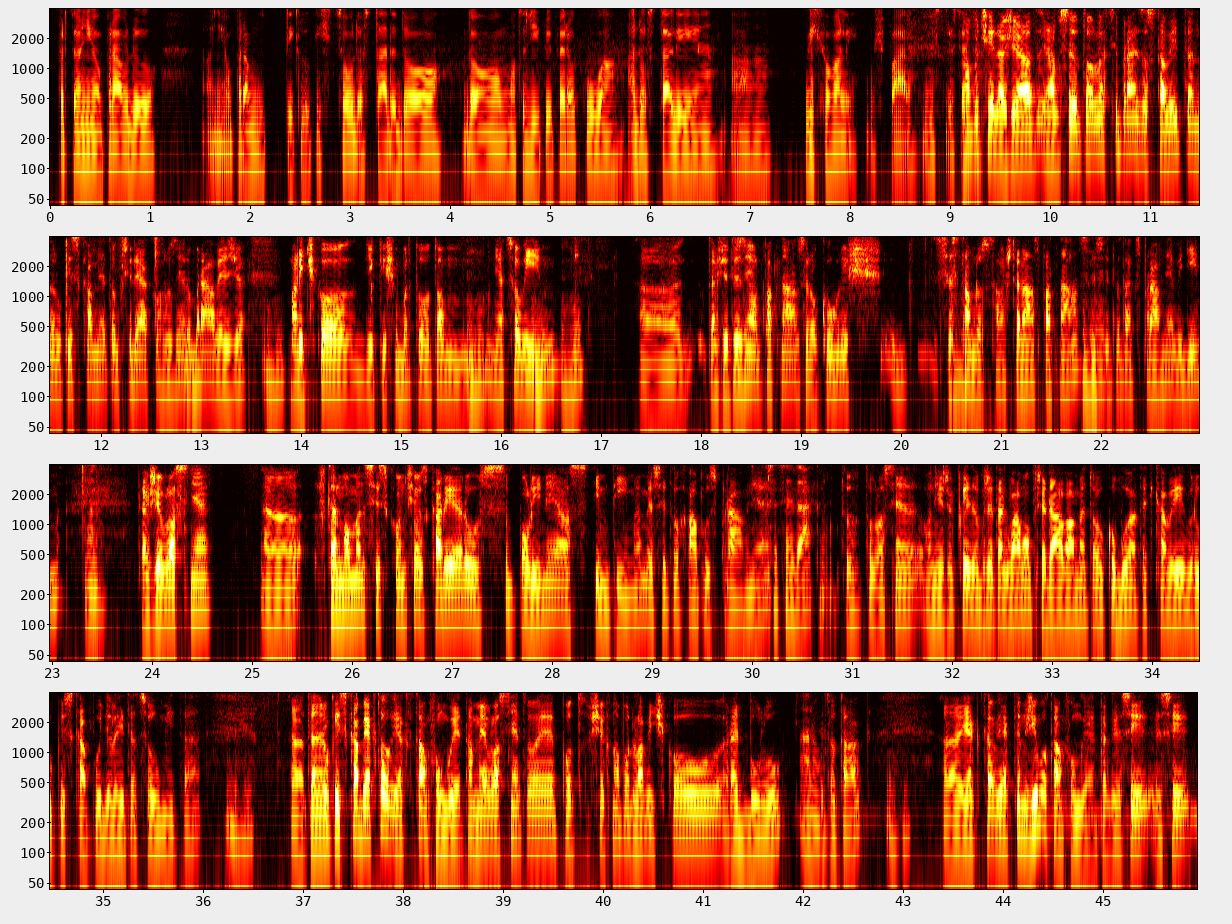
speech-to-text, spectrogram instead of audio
Protože oni opravdu, oni opravdu ty kluky chcou dostat do, do MotoGP Peroku a, a dostali a, a vychovali už pár mistrů světa. počkej, takže já, já se do tohle chci právě zastavit, ten Rukiska mně to přijde jako hrozně dobrá věc, že maličko díky Šubertu o tom něco vím, Uh, takže ty jsi měl 15 roku, když se tam dostal, 14-15, jestli to tak správně vidím. Ano. Takže vlastně uh, v ten moment si skončil s kariéru s Políny a s tím týmem, jestli to chápu správně. Přesně tak, no. To, to vlastně oni řekli, dobře, tak vám ho předáváme toho Kubu a teďka vy v Rukiskapu dělejte, co umíte. Mm-hmm. Ten Rukiskap, jak to, jak to tam funguje? Tam je vlastně, to je pod, všechno pod hlavičkou Red Bullu, Ano. je to tak? Mm-hmm. Jak, to, jak ten život tam funguje? Tak jestli, jestli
